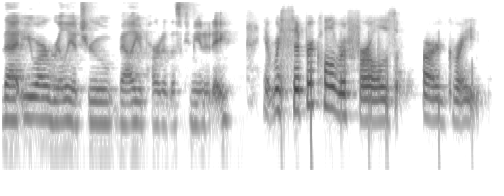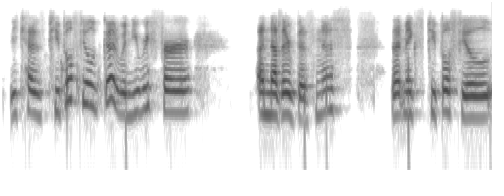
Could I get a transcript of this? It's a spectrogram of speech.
that you are really a true valued part of this community. Yeah, reciprocal referrals are great because people feel good when you refer another business that makes people feel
